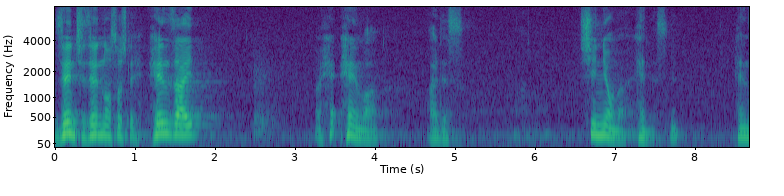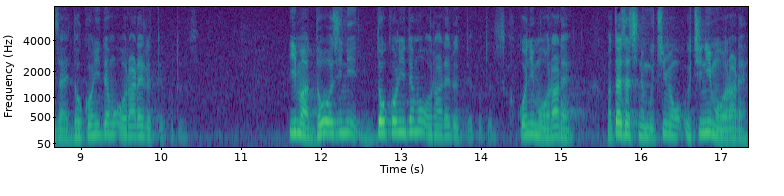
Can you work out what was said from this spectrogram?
全知全能そして偏在変はあれです。神尿の変ですね。偏在どこにでもおられるということです。今同時にどこにでもおられるということです。ここにもおられ私たちのうちにもうちにもおられ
